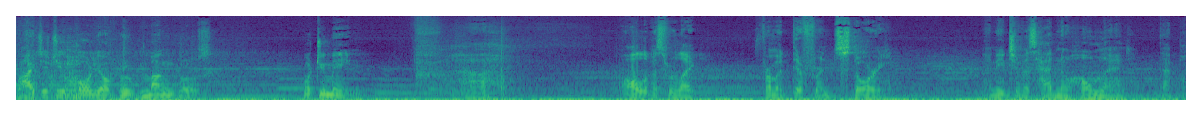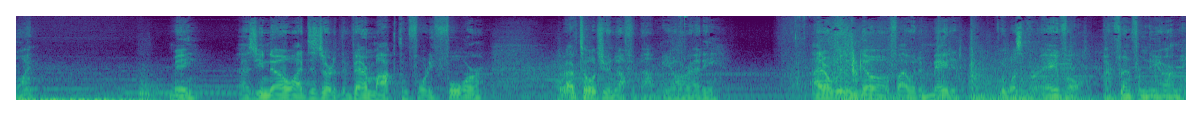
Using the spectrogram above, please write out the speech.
Why did you call your group mongrels? What do you mean? All of us were like from a different story. And each of us had no homeland at that point. Me, as you know, I deserted the Wehrmacht in 44, but I've told you enough about me already. I don't really know if I would have made it if it wasn't for Avol, my friend from the army.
